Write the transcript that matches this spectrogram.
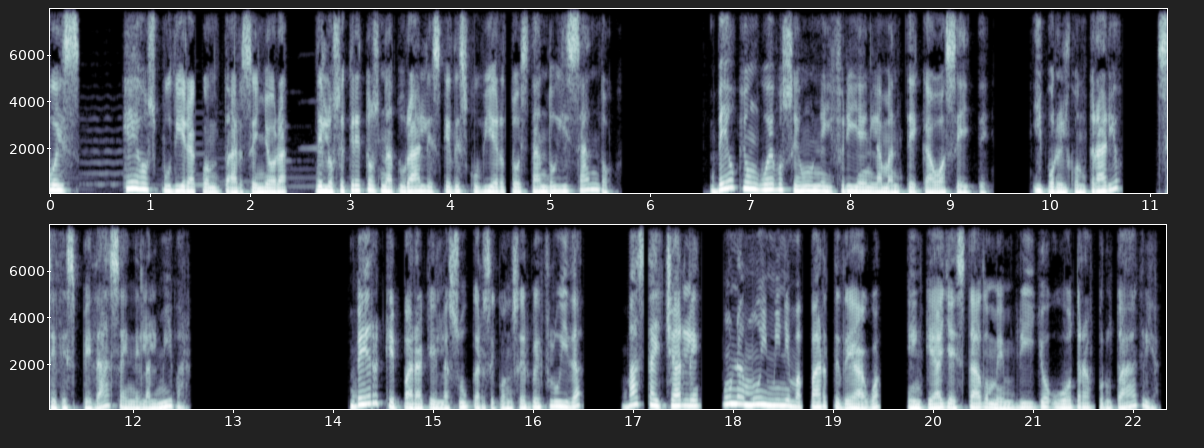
Pues, ¿qué os pudiera contar, señora, de los secretos naturales que he descubierto estando guisando? Veo que un huevo se une y fríe en la manteca o aceite, y por el contrario, se despedaza en el almíbar. Ver que para que el azúcar se conserve fluida, basta echarle una muy mínima parte de agua en que haya estado membrillo u otra fruta agria.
